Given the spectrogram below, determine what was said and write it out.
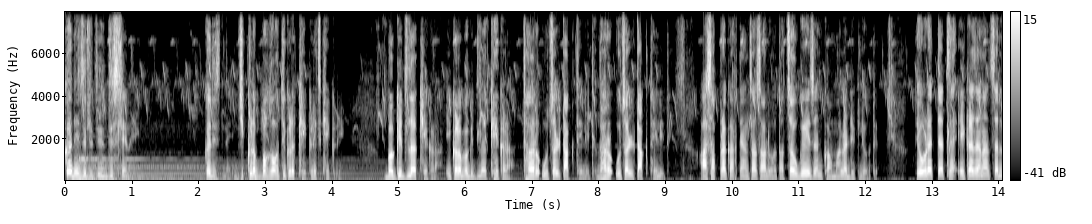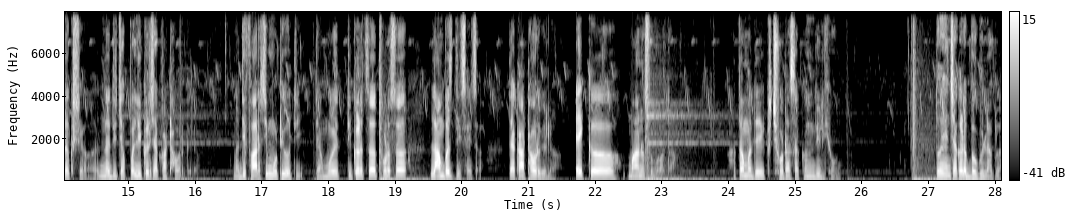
कधीच दिसले नाही. कधीच नाही. जिकडं बघावं तिकडं खेकडेच खेकडे. बघितलं खेकडा. इकडं बघितलं खेकडा. थर उचल टाक थैलीत धर उचल टाक थैलीत असा प्रकार त्यांचा चालू होता. चौघेजण जण कामाला टिकले होते. तेवढ्यात त्यातल्या एका जणाचं लक्ष नदीच्या पलीकडच्या काठावर गेलं. नदी फारशी मोठी होती. त्यामुळे तिकडचं थोडंसं लांबच दिसायचं. त्या काठावर गेलं. एक माणूस उभा होता. हातामध्ये एक छोटासा कंदील घेऊन. तो यांच्याकडे बघू लागला.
